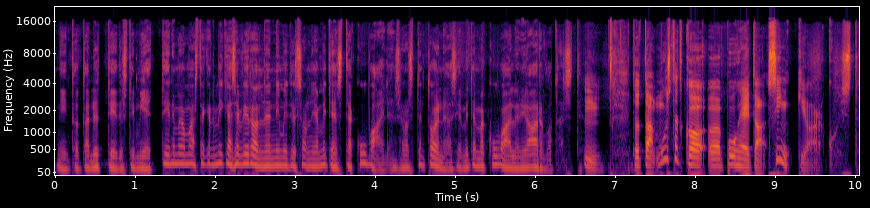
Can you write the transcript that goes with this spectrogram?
niin tota, nyt tietysti miettii nimenomaan sitä, että mikä se virallinen nimitys on ja miten sitä kuvailen. Se on sitten toinen asia, miten mä kuvailen ja arvotan sitä. Mm. Tota, muistatko puheita sinkkiarkuista?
